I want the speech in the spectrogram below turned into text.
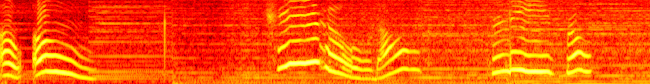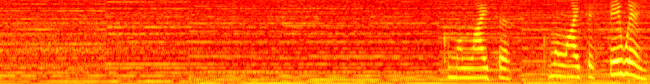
Oh, oh. Chill, dog. Please, bro. Come on, lighter. Come on, lighter. Stay with me.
